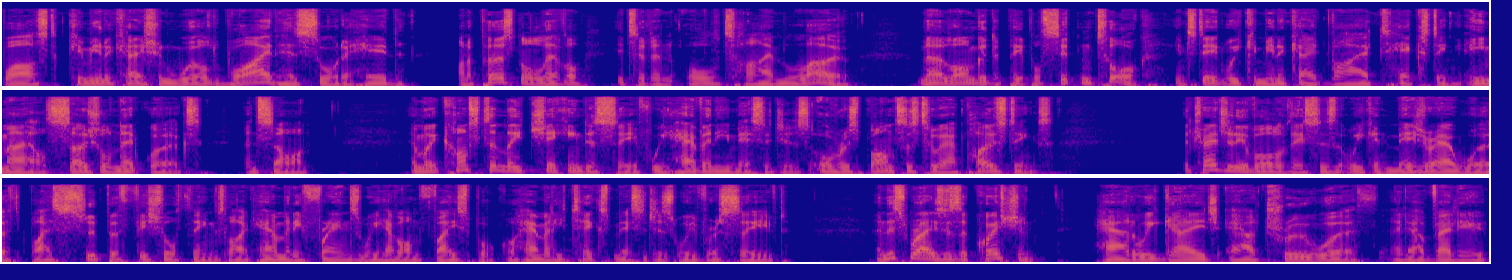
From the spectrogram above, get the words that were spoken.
Whilst communication worldwide has soared ahead, on a personal level, it's at an all time low. No longer do people sit and talk. Instead, we communicate via texting, emails, social networks, and so on. And we're constantly checking to see if we have any messages or responses to our postings. The tragedy of all of this is that we can measure our worth by superficial things like how many friends we have on Facebook or how many text messages we've received. And this raises a question. How do we gauge our true worth and our value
